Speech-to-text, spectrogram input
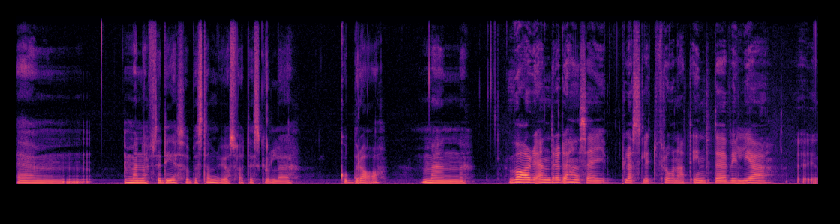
Eh, men efter det så bestämde vi oss för att det skulle gå bra. Men... Var ändrade han sig plötsligt från att inte vilja eh,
